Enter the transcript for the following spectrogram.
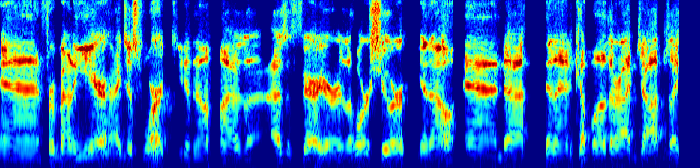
And for about a year, I just worked. You know, I was a I was a farrier, as a horseshoer. You know, and uh, then I had a couple other odd jobs. I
